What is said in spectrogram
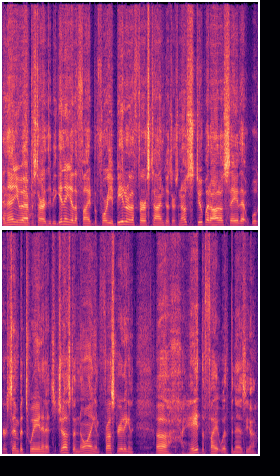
and then you have to start at the beginning of the fight before you beat her the first time because there's no stupid autosave that works in between, and it's just annoying and frustrating, and ugh, I hate the fight with Benezia.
